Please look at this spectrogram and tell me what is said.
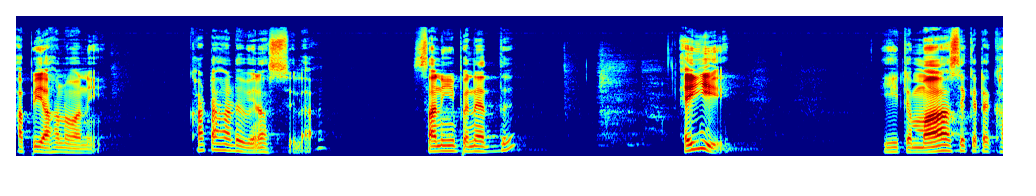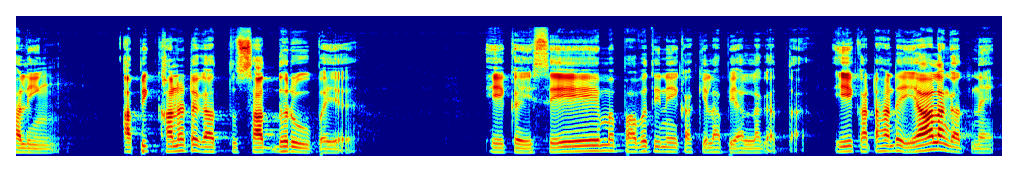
අපි අහනවනේ. කටහඬ වෙනස් වෙලා. සනීප නැද්ද? ඇයි ඊට මාසෙකට කලින් අපි කනට ගත්තු සද්ධරූපය ඒක එසේම පවතින එකක් කියලා අපි අල්ලගත්තා. ඒ කටහඬ එයා ළඟත් නැහැ.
